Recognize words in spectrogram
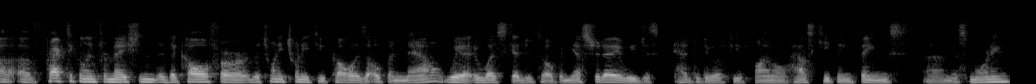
of practical information, the call for the 2022 call is open now. We, it was scheduled to open yesterday. We just had to do a few final housekeeping things um, this morning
